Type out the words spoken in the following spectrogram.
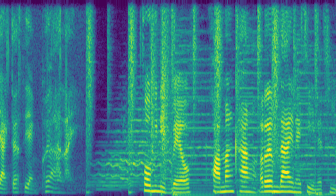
อยากจะเสี่ยงเพื่ออะไร 4 Minute Wealth ความมั่งคั่งเริ่มได้ใน 4 นาที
